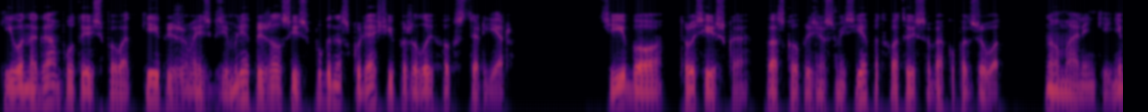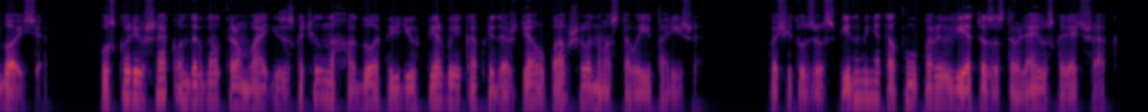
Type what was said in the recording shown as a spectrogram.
К его ногам, путаясь в поводке и прижимаясь к земле, прижался испуганно скулящий пожилой фокстерьер. «Тибо, трусишка!» — ласково произнес месье, подхватывая собаку под живот. «Ну, маленький, не бойся!» Ускорив шаг, он догнал трамвай и заскочил на ходу, опередив первые капли дождя, упавшего на мостовые Парижа. Почти тут же в спину меня толкнул порыв ветра, заставляя ускорять шаг.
